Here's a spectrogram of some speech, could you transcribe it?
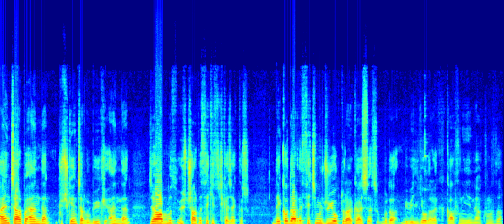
n çarpı n'den küçük n çarpı büyük n'den cevabımız 3 çarpı 8 çıkacaktır. Dekoderde seçim ucu yoktur arkadaşlar. Bu da bir bilgi olarak kalsın yine aklınızda.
